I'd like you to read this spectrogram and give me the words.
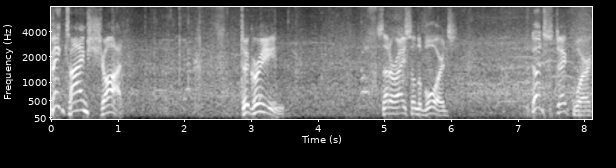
Big time shot. To Green. Center ice on the boards. Good stick work.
